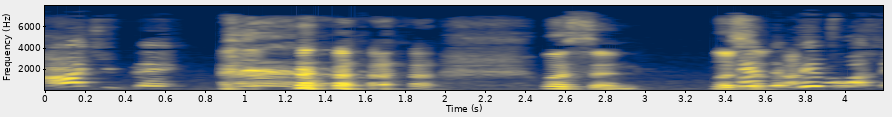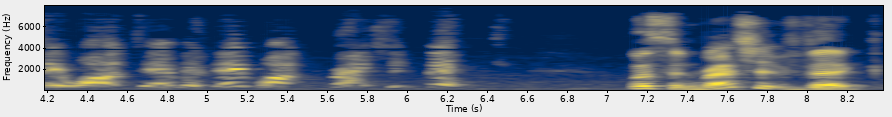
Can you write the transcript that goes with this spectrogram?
Aren't you, Vic? listen, listen, Give the I- people what they want, damn it. They want ratchet Vic. listen. Ratchet Vic.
